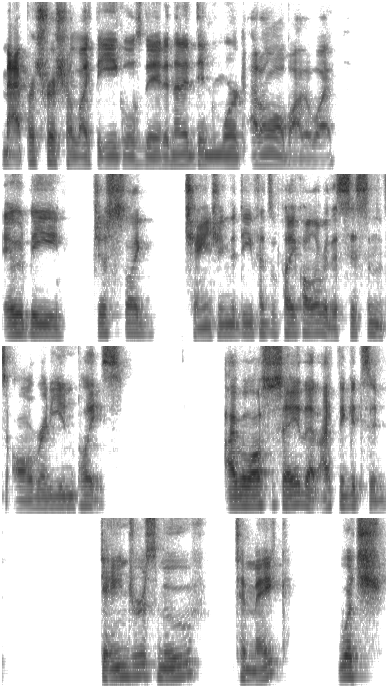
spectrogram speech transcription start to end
Matt Patricia like the Eagles did, and then it didn't work at all, by the way. It would be just like changing the defensive play caller with a system that's already in place. I will also say that I think it's a dangerous move to make, which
